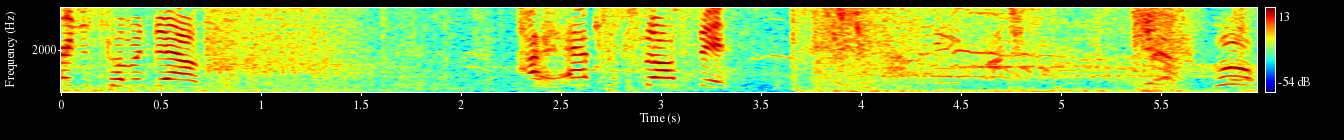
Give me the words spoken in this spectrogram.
bridge is coming down! I have to stop this! People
